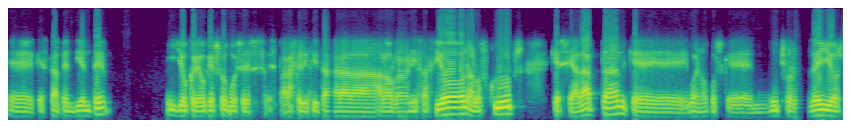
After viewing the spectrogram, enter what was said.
eh, que está pendiente y yo creo que eso pues es, para felicitar a la, a la, organización, a los clubs que se adaptan, que bueno pues que muchos de ellos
